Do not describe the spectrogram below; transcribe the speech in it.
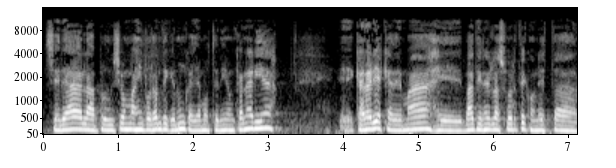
Será la producción más importante que nunca hayamos tenido en Canarias eh, Canarias que además eh, va a tener la suerte con esta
